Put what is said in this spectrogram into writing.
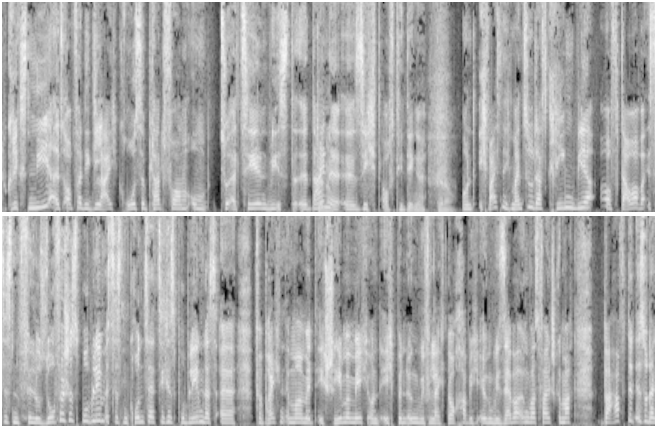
du kriegst nie als Opfer die gleich große Plattform, um zu erzählen, wie ist äh, deine Genau. äh, Sicht auf die Dinge. Genau. Und ich weiß nicht, meinst du, das kriegen wir auf Dauer? Aber ist es ein philosophisches Problem? Ist es ein grundsätzliches Problem, dass äh, Verbrechen immer mit ich schäme mich und ich bin irgendwie vielleicht doch, habe ich irgendwie selber irgendwas falsch gemacht, behaftet ist? Oder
